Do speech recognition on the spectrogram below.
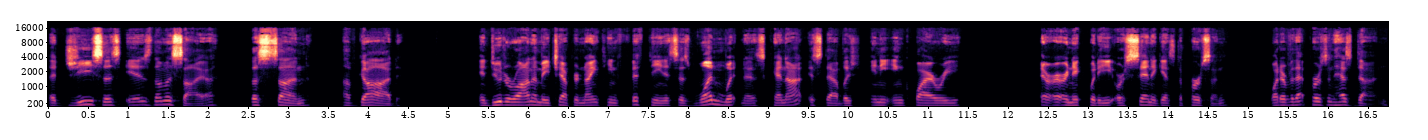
that Jesus is the Messiah, the Son of God. In Deuteronomy chapter 19, 15, it says, One witness cannot establish any inquiry or iniquity or sin against a person, whatever that person has done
